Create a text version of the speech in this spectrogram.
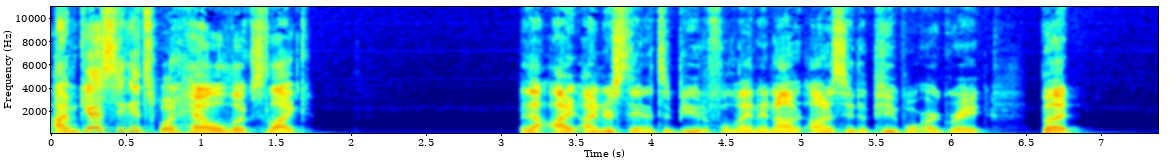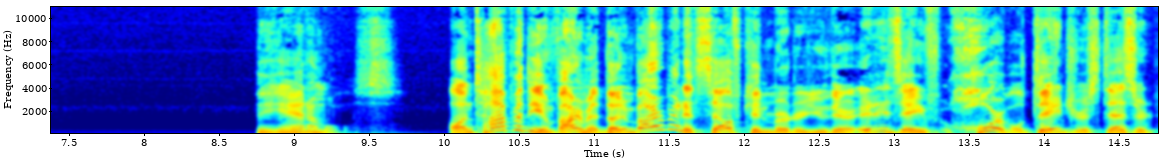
I'm guessing it's what hell looks like. Now, I, I understand it's a beautiful land, and honestly, the people are great. But the animals. On top of the environment, the environment itself can murder you there. It is a horrible, dangerous desert.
